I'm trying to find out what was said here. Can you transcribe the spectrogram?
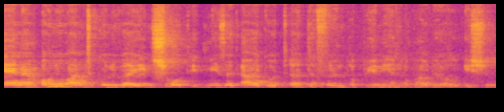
And I'm only one to convey, in short, it means that I got a different opinion about the whole issue.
